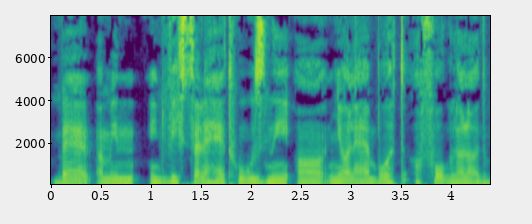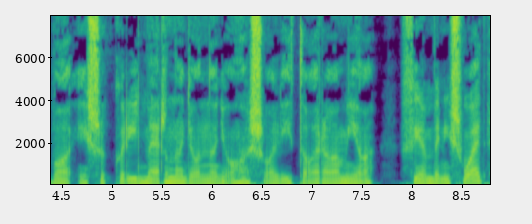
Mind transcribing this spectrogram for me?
be, amin így vissza lehet húzni a nyalábot a foglalatba, és akkor így már nagyon-nagyon hasonlít arra, ami a filmben is volt,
